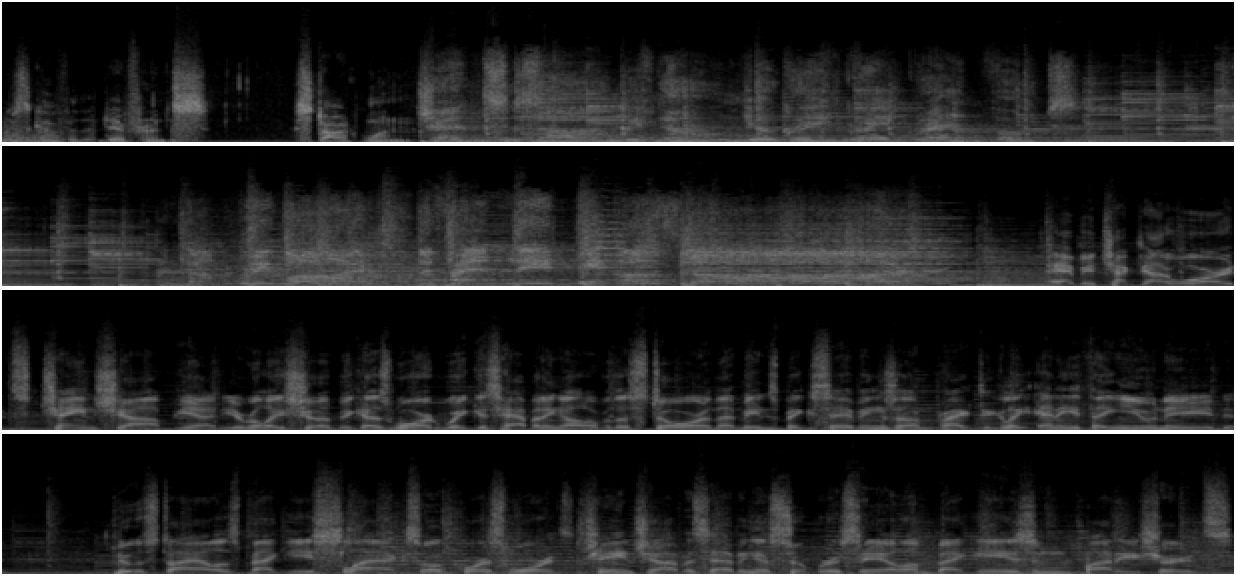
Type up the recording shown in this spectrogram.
Discover the difference. Start one. Chances are we've known your great great grand folks. Come reward the friendly people store. Hey, have you checked out Ward's Chain Shop yet? You really should because Ward Week is happening all over the store, and that means big savings on practically anything you need. New style is baggy slack, so of course Ward's Chain Shop is having a super sale on baggies and body shirts.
